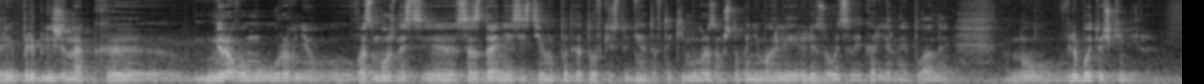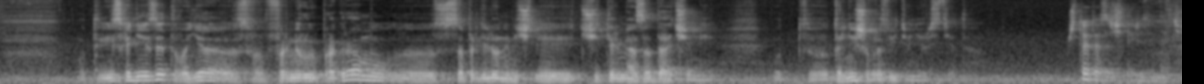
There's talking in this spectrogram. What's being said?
при, приближена к э, мировому уровню, возможность э, создания системы подготовки студентов таким образом, чтобы они могли реализовывать свои карьерные планы ну, в любой точке мира. Вот, исходя из этого, я формирую программу э, с определенными четырьмя задачами вот, дальнейшего развития университета. Что это за четыре задачи?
